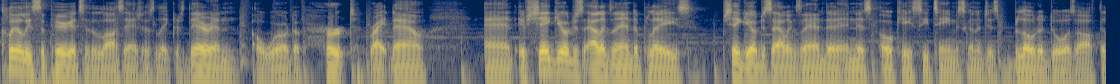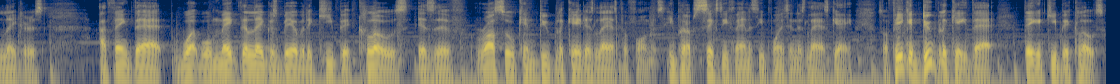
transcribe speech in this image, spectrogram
clearly superior to the Los Angeles Lakers. They're in a world of hurt right now. And if Shai Gilgeous-Alexander plays, Shai Gilgeous-Alexander and this OKC team is going to just blow the doors off the Lakers. I think that what will make the Lakers be able to keep it close is if Russell can duplicate his last performance. He put up 60 fantasy points in his last game. So if he could duplicate that, they could keep it close.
